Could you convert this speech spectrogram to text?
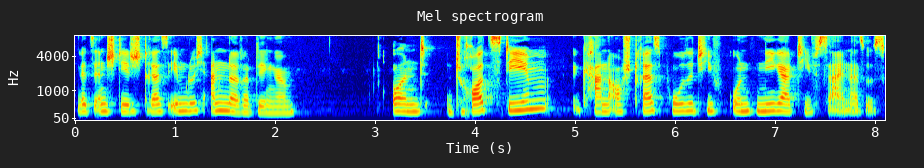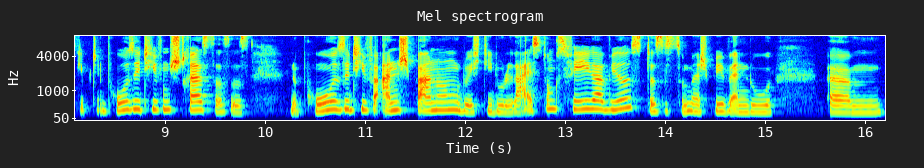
Jetzt entsteht Stress eben durch andere Dinge. Und trotzdem kann auch Stress positiv und negativ sein. Also es gibt den positiven Stress, das ist eine positive Anspannung, durch die du leistungsfähiger wirst. Das ist zum Beispiel, wenn du ähm,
